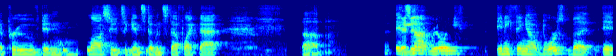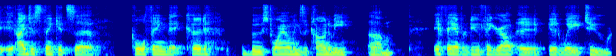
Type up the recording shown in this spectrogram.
approved and lawsuits against them and stuff like that. Um, it's it, not really anything outdoors, but it, it, I just think it's a cool thing that could boost Wyoming's economy um, if they ever do figure out a good way to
